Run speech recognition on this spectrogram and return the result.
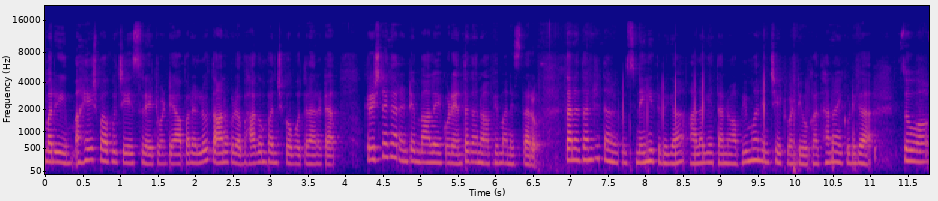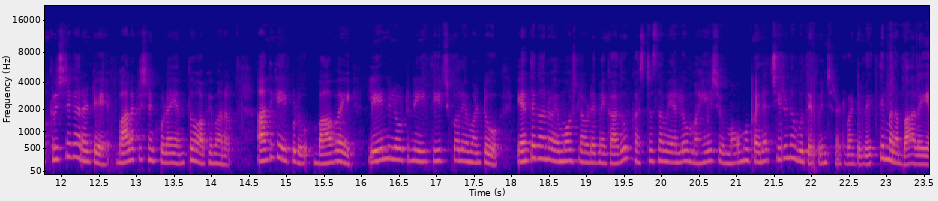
మరి మహేష్ బాబు చేసినటువంటి ఆ పనుల్లో తాను కూడా భాగం పంచుకోబోతున్నారట. కృష్ణ గారంటే బాలయ్య కూడా ఎంతగానో అభిమానిస్తారు. తన తండ్రి తనకు స్నేహితుడిగా అలాగే తను అభిమానించేటువంటి ఒక కథానాయకుడిగా. సో కృష్ణ గారంటే బాలకృష్ణ కూడా ఎంతో అభిమానం. అందుకే ఇప్పుడు బాబాయ్ లేనిలో లోటుని తీర్చుకోలేమంటూ ఎంతగానో ఎమోషనల్ అవడమే కాదు కష్ట సమయంలో మహేష్ మౌము పైన చిరునవ్వు తెప్పించినటువంటి వ్యక్తి మన బాలయ్య.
